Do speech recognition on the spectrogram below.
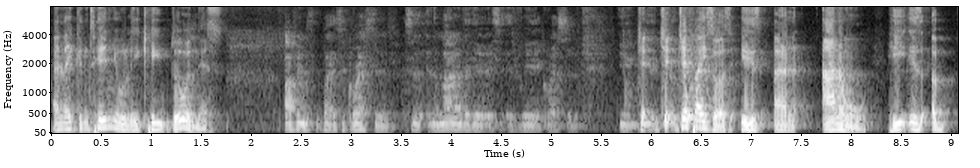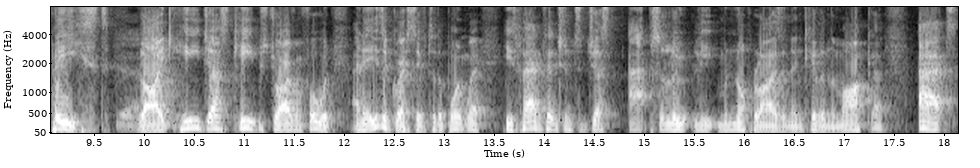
and they continually keep doing this. I think, it's, but it's aggressive. It's, the manner they do it is, really aggressive. You, Je- you- Je- Jeff Bezos is an animal. He is a beast. Yeah. Like he just keeps driving forward, and it is aggressive to the point where he's paying attention to just absolutely monopolizing and killing the marker at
